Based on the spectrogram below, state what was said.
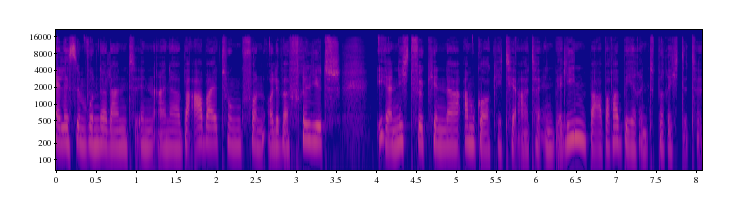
Alice im Wunderland in einer Bearbeitung von Oliver Friljitsch, eher nicht für Kinder am Gorki Theater in Berlin, Barbara Behrendt berichtete.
